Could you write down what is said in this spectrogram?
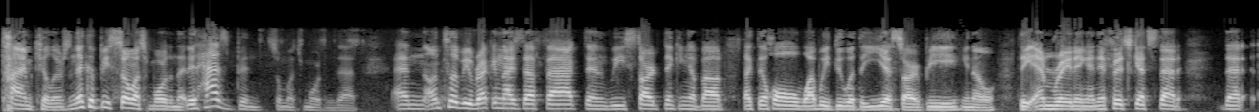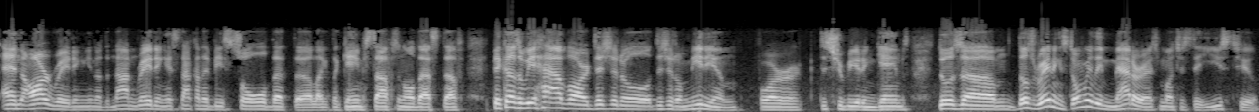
time killers. And it could be so much more than that. It has been so much more than that. And until we recognize that fact and we start thinking about like the whole what we do with the ESRB, you know, the M rating, and if it gets that that NR rating, you know, the non-rating, it's not going to be sold at the like the GameStops and all that stuff because we have our digital digital medium for distributing games. Those um those ratings don't really matter as much as they used to.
